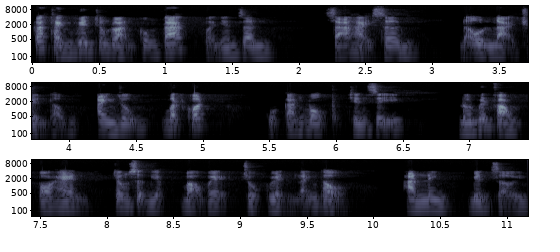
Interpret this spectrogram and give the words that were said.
các thành viên trong đoàn công tác và nhân dân xã Hải Sơn đã ôn lại truyền thống anh dũng bất khuất của cán bộ chiến sĩ đồn biên phòng Pò Hèn trong sự nghiệp bảo vệ chủ quyền lãnh thổ an ninh biên giới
